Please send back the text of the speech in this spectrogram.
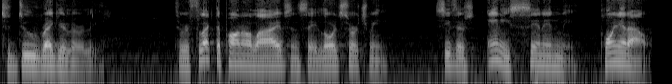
to do regularly. To reflect upon our lives and say, Lord, search me. See if there's any sin in me. Point it out.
